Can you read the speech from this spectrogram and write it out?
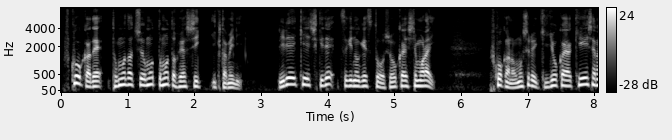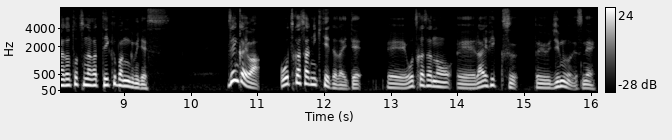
福岡で友達をもっともっと増やしていくためにリレー形式で次のゲストを紹介してもらい福岡の面白い起業家や経営者などとつながっていく番組です。前回は大塚さんに来ていただいて、えー大塚さんの、えーライフィックスというジムのですね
